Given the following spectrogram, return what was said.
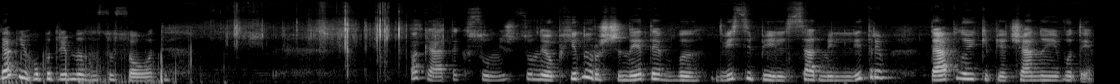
Як його потрібно застосовувати? Пакетик, суміш цю необхідно розчинити в 250 мл теплої кип'яченої води.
